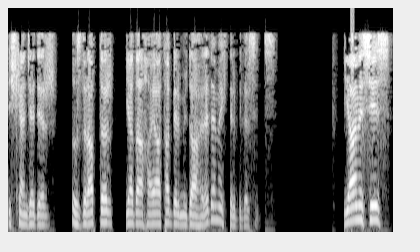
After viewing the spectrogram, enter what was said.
işkencedir, ızdıraptır ya da hayata bir müdahale demektir bilirsiniz. Yani siz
